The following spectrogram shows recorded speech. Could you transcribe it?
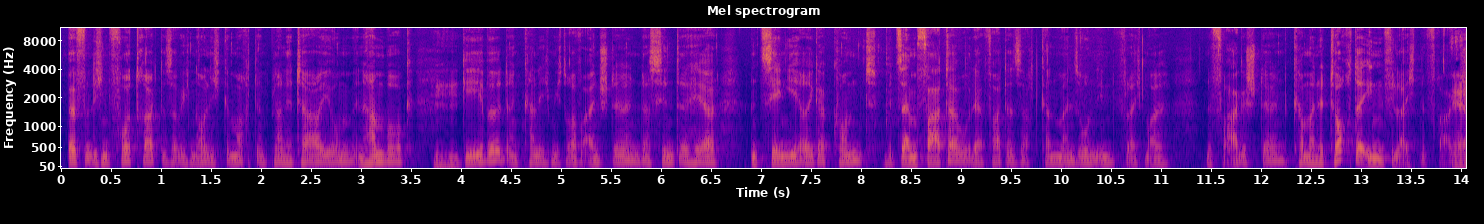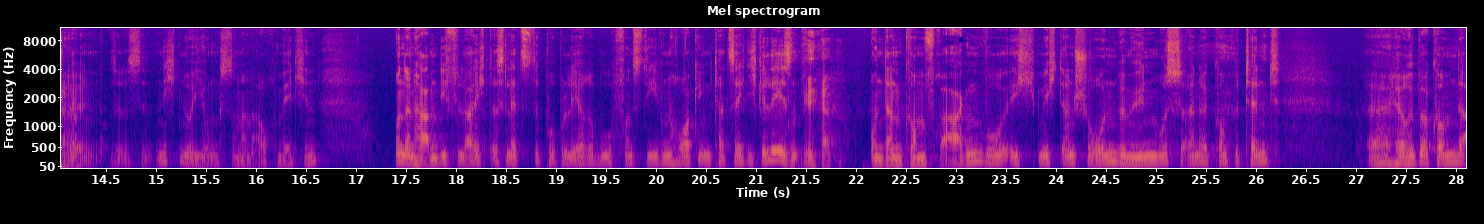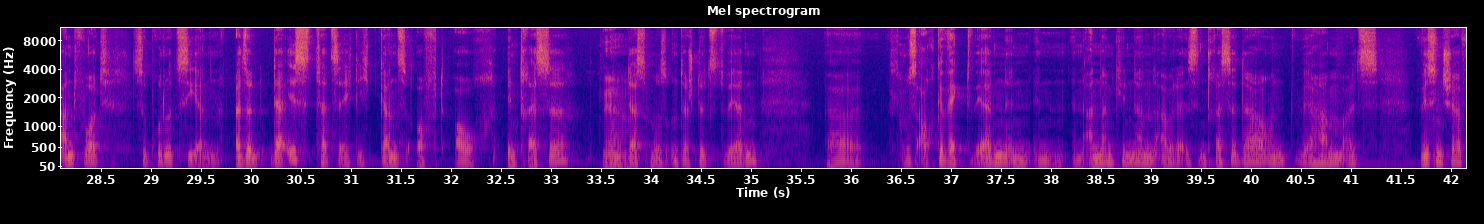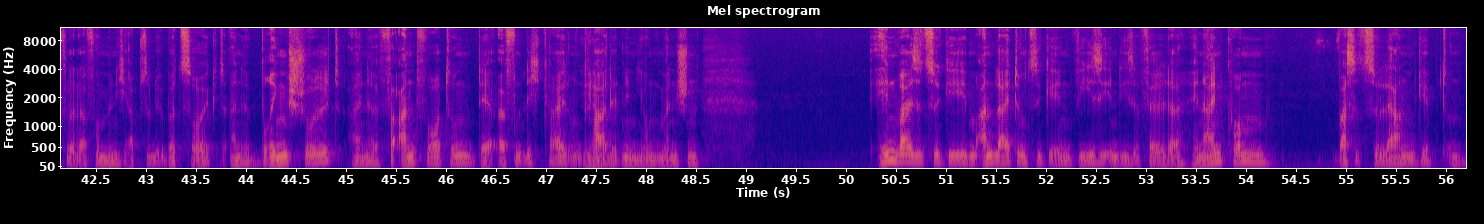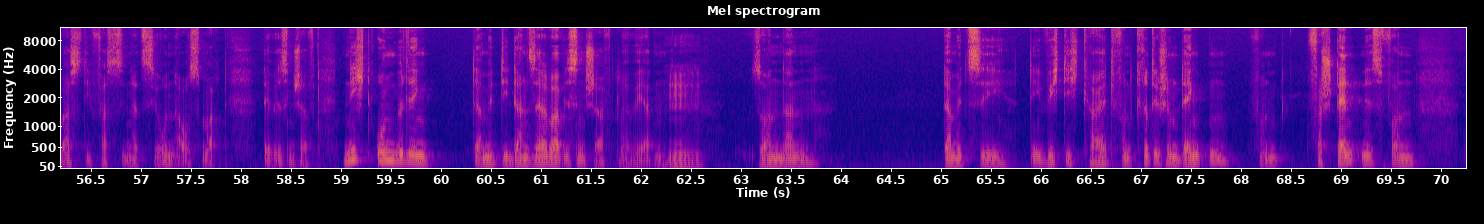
öffentlichen Vortrag, das habe ich neulich gemacht im Planetarium in Hamburg, mhm. gebe, dann kann ich mich darauf einstellen, dass hinterher ein Zehnjähriger kommt mit seinem Vater, wo der Vater sagt, kann mein Sohn Ihnen vielleicht mal eine Frage stellen? Kann meine Tochter Ihnen vielleicht eine Frage ja. stellen? Also das sind nicht nur Jungs, sondern auch Mädchen. Und dann haben die vielleicht das letzte populäre Buch von Stephen Hawking tatsächlich gelesen. Ja. Und dann kommen Fragen, wo ich mich dann schon bemühen muss, eine kompetent herüberkommende Antwort zu produzieren. Also da ist tatsächlich ganz oft auch Interesse ja. und das muss unterstützt werden. Äh, es muss auch geweckt werden in, in, in, anderen Kindern, aber da ist Interesse da und wir haben als Wissenschaftler, davon bin ich absolut überzeugt, eine Bringschuld, eine Verantwortung der Öffentlichkeit und ja. gerade den jungen Menschen, Hinweise zu geben, Anleitungen zu gehen, wie sie in diese Felder hineinkommen, was es zu lernen gibt und was die Faszination ausmacht der Wissenschaft. Nicht unbedingt, damit die dann selber Wissenschaftler werden, mhm. sondern damit sie die Wichtigkeit von kritischem Denken, von Verständnis von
